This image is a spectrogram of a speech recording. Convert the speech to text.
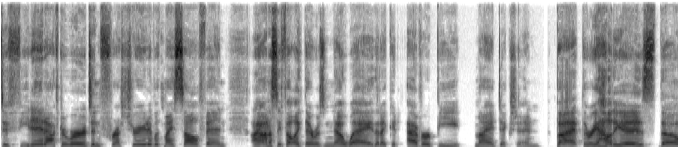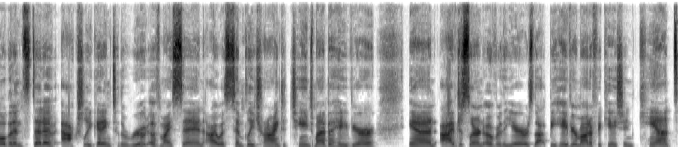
defeated afterwards and frustrated with myself. And I honestly felt like there was no way that I could ever beat my addiction. But the reality is, though, that instead of actually getting to the root of my sin, I was simply trying to change my behavior. And I've just learned over the years that behavior modification can't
